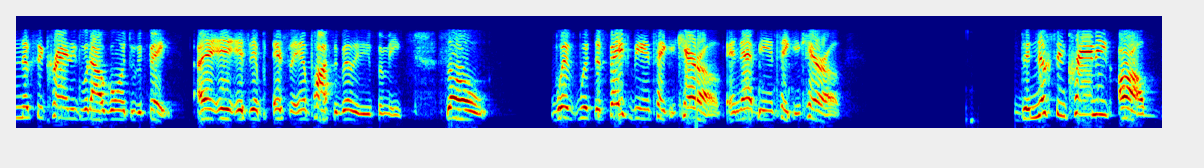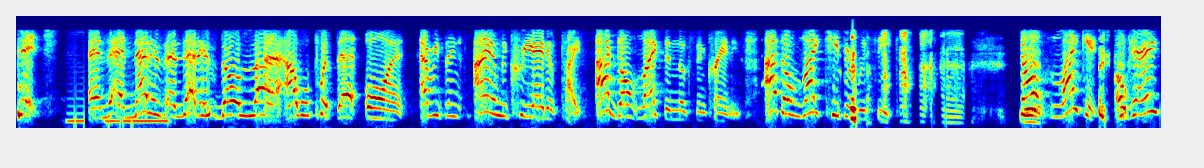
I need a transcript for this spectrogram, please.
the nooks and crannies without going through the faith. I, it, it's it's an impossibility for me. So with with the faith being taken care of and that being taken care of, the nooks and crannies are a bitch, and and that is and that is no lie. I will put that on everything. I am the creative type. I don't like the nooks and crannies. I don't like keeping receipts don't like it, okay?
